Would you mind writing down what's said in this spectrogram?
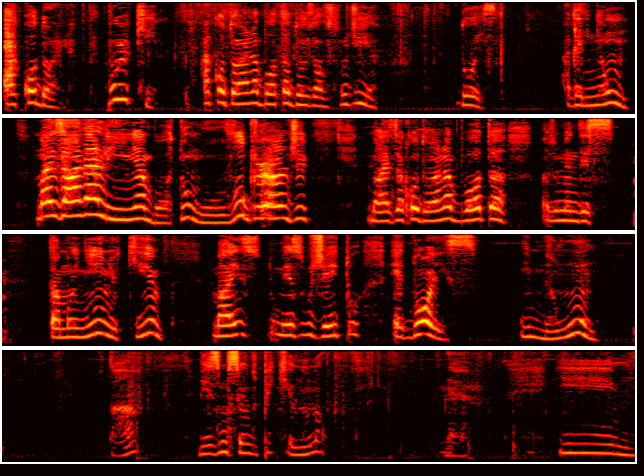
É a codorna. Por quê? A codorna bota dois ovos por dia. Dois. A galinha um. Mas a galinha bota um ovo grande, mas a codorna bota mais ou menos desse tamanhinho aqui, mas do mesmo jeito é dois e não um, tá? Mesmo sendo pequeno, não. Né? E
